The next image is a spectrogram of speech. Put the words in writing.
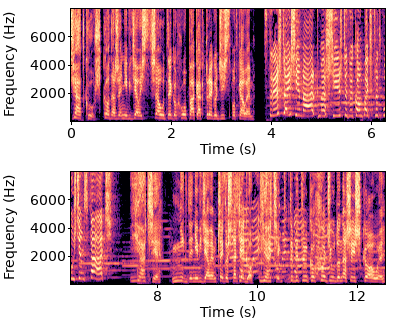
Dziadku, szkoda, że nie widziałeś strzału tego chłopaka, którego dziś spotkałem. Streszczaj się, Mark! Masz się jeszcze wykąpać przed pójściem spać! Ja cię! Nigdy nie widziałem czegoś takiego! Ja cię, gdyby tylko chodził do naszej szkoły!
